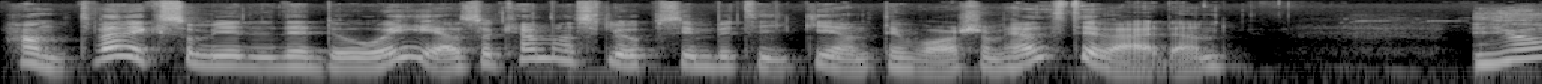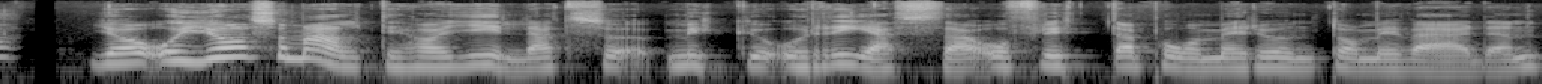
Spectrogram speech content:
hantverk som det då är. Så kan man slå upp sin butik egentligen var som helst i världen. Ja, Ja, och jag som alltid har gillat så mycket att resa och flytta på mig runt om i världen.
